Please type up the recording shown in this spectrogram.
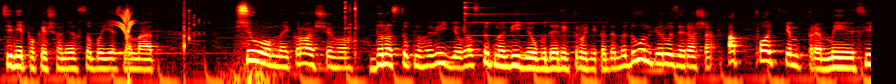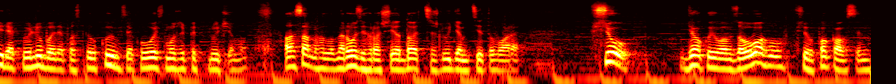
Ціни поки що не особо є мед. Всього вам найкращого. До наступного відео. В наступному відео буде електроніка до медогонки розіграша, а потім прямий ефір, як ви любите, поспілкуємося, когось може підключимо. Але саме головне розіграш і ж людям ці товари. Все, дякую вам за увагу. Все, пока всім.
